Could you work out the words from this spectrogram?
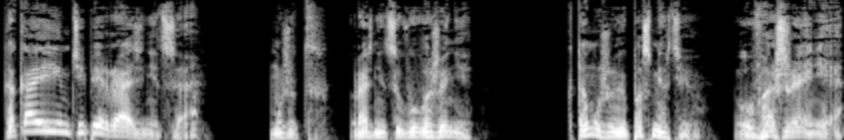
Какая им теперь разница?» «Может, разница в уважении? К тому же посмертию». «Уважение!»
